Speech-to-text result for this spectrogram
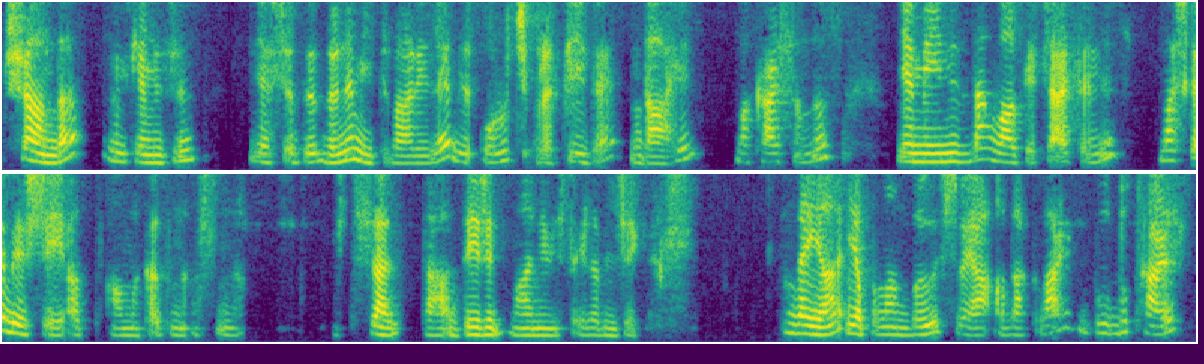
şu anda ülkemizin yaşadığı dönem itibariyle bir oruç pratiği de dahil. Bakarsanız yemeğinizden vazgeçerseniz başka bir şeyi almak adına aslında içsel, daha derin manevi sayılabilecek veya yapılan bağış veya adaklar bu, bu tarz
